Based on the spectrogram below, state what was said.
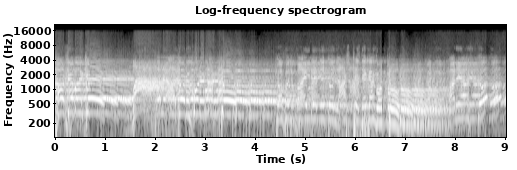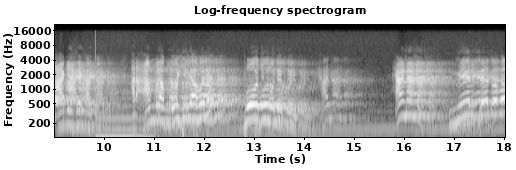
ফাতেমাকে মা বলে আদর করে ডাকতো যখন বাইরে যেত লাস্টে দেখা করতো। ঘরে আসতো, আগে দেখা আর আমরা মহিলা হলে বোঝ মনে করি। হ্যাঁ? হ্যাঁ মেয়ের বে দেবো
